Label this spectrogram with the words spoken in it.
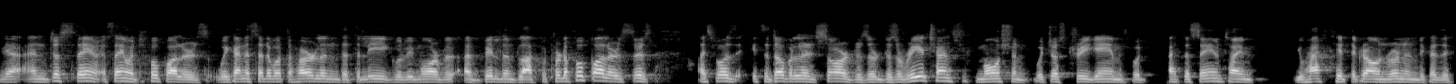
Yeah, and just staying, staying with the footballers, we kind of said about the hurling that the league will be more of a, a building block. But for the footballers, there's, I suppose, it's a double-edged sword. There's a, there's a real chance for promotion with just three games, but at the same time, you have to hit the ground running because if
